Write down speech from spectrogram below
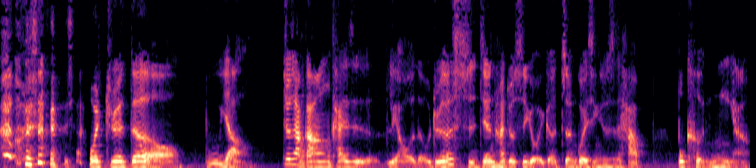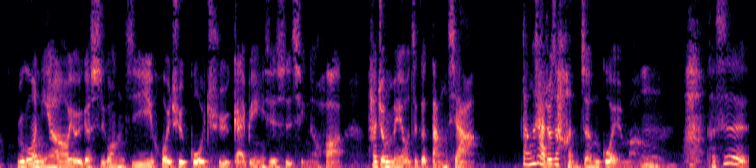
我想一下，我觉得哦，不要。就像刚刚开始聊的，我觉得时间它就是有一个珍贵性，就是它。不可逆啊！如果你要有一个时光机回去过去改变一些事情的话，它就没有这个当下，当下就是很珍贵嘛。嗯，可是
